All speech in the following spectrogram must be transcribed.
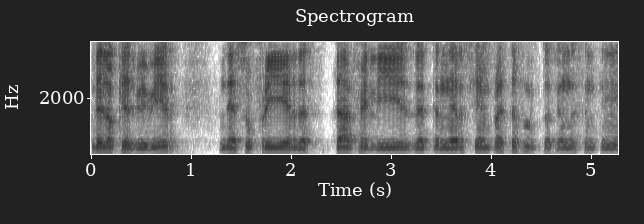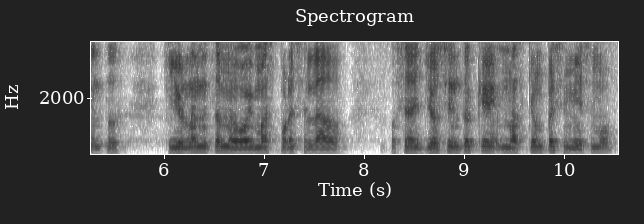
de lo que es vivir, de sufrir, de estar feliz, de tener siempre esta fluctuación de sentimientos, que yo la neta me voy más por ese lado. O sea, yo siento que más que un pesimismo,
